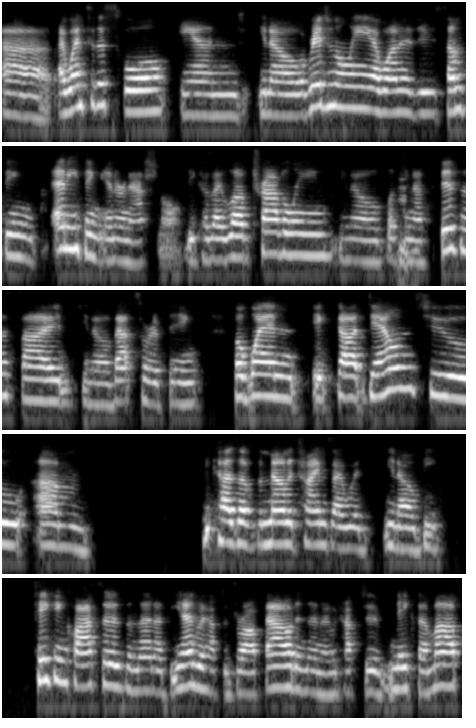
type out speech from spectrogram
uh, I went to this school and, you know, originally I wanted to do something, anything international because I love traveling, you know, looking at the business side, you know, that sort of thing. But when it got down to, um, because of the amount of times I would, you know, be taking classes and then at the end would have to drop out and then I would have to make them up.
